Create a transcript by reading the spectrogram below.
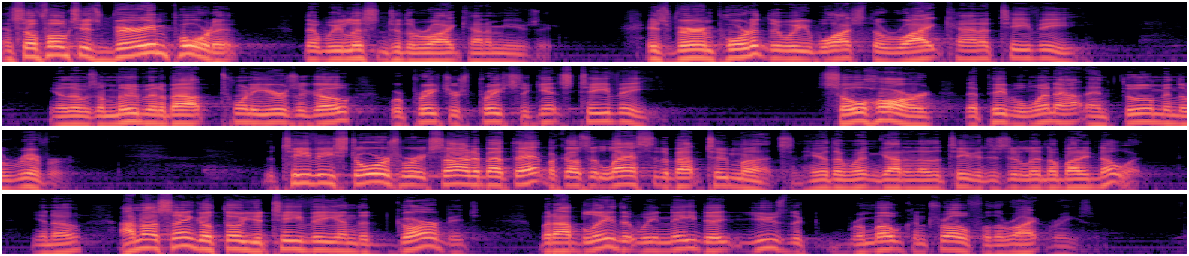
And so, folks, it's very important that we listen to the right kind of music. It's very important that we watch the right kind of TV. You know, there was a movement about 20 years ago where preachers preached against TV so hard that people went out and threw them in the river. The TV stores were excited about that because it lasted about two months. And here they went and got another TV. Just didn't let nobody know it. You know, I'm not saying go throw your TV in the garbage, but I believe that we need to use the remote control for the right reason.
